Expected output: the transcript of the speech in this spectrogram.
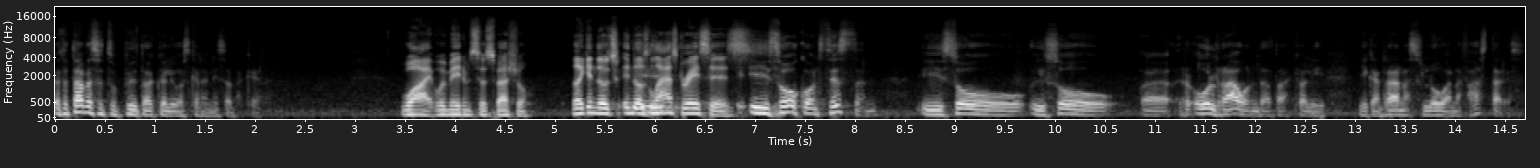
At the toughest to put actually was Bekele. Why? What made him so special? Like in those in those He- last races. He's so consistent. He's so he's so uh, all round that actually he can run as slow and as fast as.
